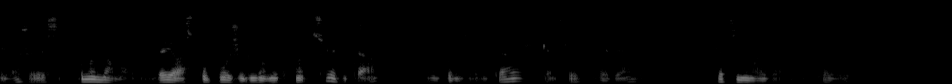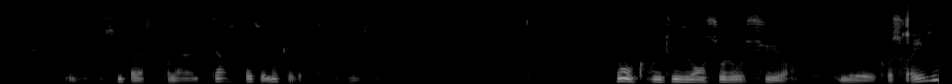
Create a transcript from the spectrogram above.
Et là, je laisse au mode normal. D'ailleurs, à ce propos, j'ai oublié d'en mettre un sur la guitare. Donc je reviens sur la guitare, je fais la même chose, reverb, platinum reverb, stéréo. Et ici pour la, pour la guitare, je, fait, je monte le watt au maximum. Donc on est toujours en solo sur le Crosswaves.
